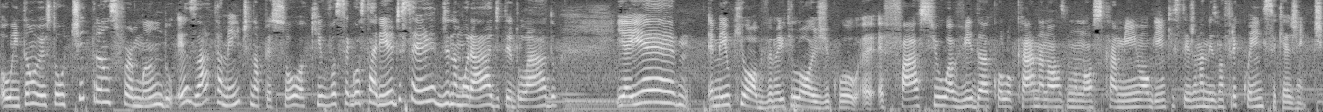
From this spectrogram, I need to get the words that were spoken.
ou então eu estou te transformando exatamente na pessoa que você gostaria de ser, de namorar, de ter do lado. E aí é, é meio que óbvio, é meio que lógico, é, é fácil a vida colocar no, no nosso caminho alguém que esteja na mesma frequência que a gente.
